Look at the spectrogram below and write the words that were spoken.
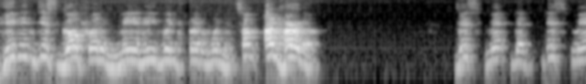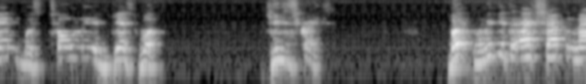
he didn't just go for the men, he went for the women. Some unheard of. This meant that this man was totally against what? Jesus Christ. But when we get to Acts chapter 9,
